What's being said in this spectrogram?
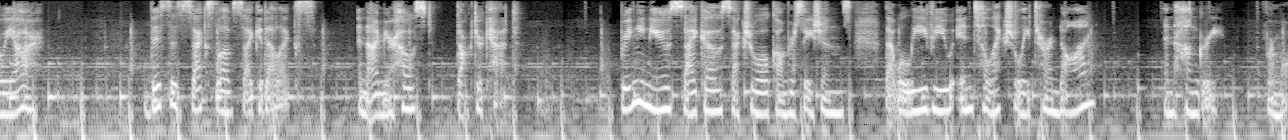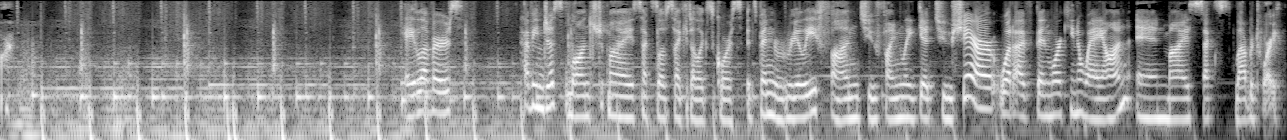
here we are. This is Sex Love Psychedelics, and I'm your host, Dr. Kat. Bringing you psychosexual conversations that will leave you intellectually turned on and hungry for more. Hey, lovers. Having just launched my Sex Love Psychedelics course, it's been really fun to finally get to share what I've been working away on in my sex laboratory.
